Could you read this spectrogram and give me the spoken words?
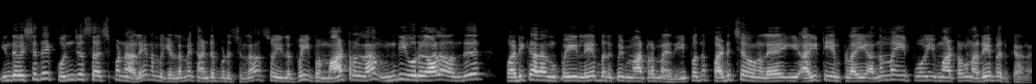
இந்த விஷயத்தை கொஞ்சம் சர்ச் பண்ணாலே நமக்கு எல்லாமே கண்டுபிடிச்சிடலாம். ஸோ இதில் போய் இப்போ மாற்றலாம். முந்தி ஒரு காலம் வந்து படிக்காதவங்க போய் லேபருக்கு போய் மாற்றமா இது இப்போ வந்து படித்தவங்களே ஐடி எம்ப்ளாயி அந்த மாதிரி போய் மாற்றவங்க நிறைய பேர் இருக்காங்க.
